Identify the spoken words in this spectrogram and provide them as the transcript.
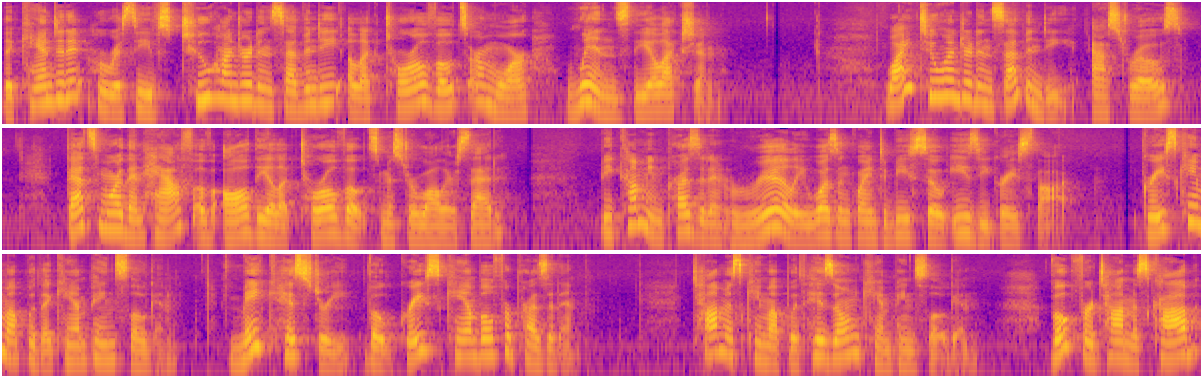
the candidate who receives 270 electoral votes or more wins the election. Why 270? asked Rose. That's more than half of all the electoral votes, Mr. Waller said. Becoming president really wasn't going to be so easy, Grace thought. Grace came up with a campaign slogan Make history, vote Grace Campbell for president. Thomas came up with his own campaign slogan Vote for Thomas Cobb,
